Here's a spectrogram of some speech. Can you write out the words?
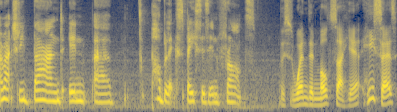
are actually banned in uh, public spaces in France. This is Wendin Mulza here. He says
